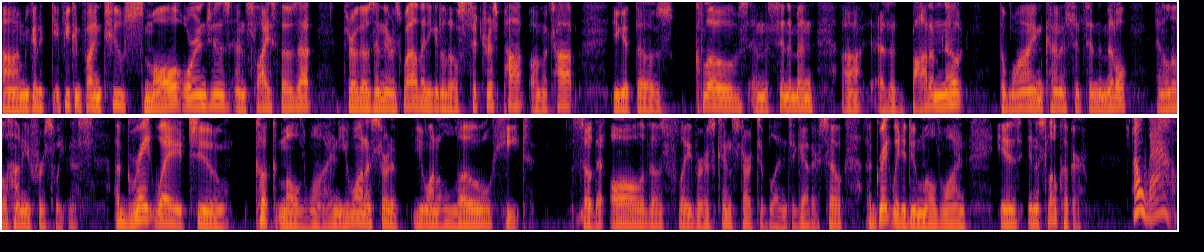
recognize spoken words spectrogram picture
Um, you're gonna if you can find two small oranges and slice those up, throw those in there as well. Then you get a little citrus pop on the top. You get those cloves and the cinnamon uh, as a bottom note. The wine kind of sits in the middle, and a little honey for sweetness. A great way to cook mulled wine. You want to sort of you want a low heat so that all of those flavors can start to blend together. So a great way to do mulled wine is in a slow cooker Oh wow.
